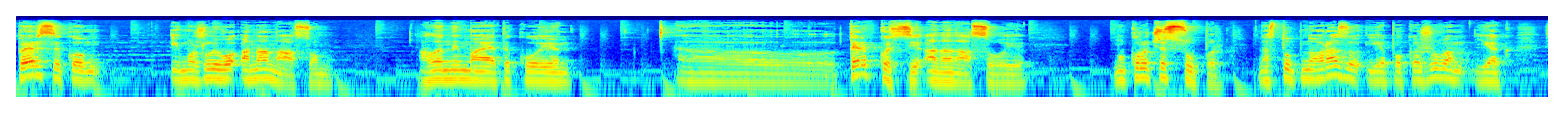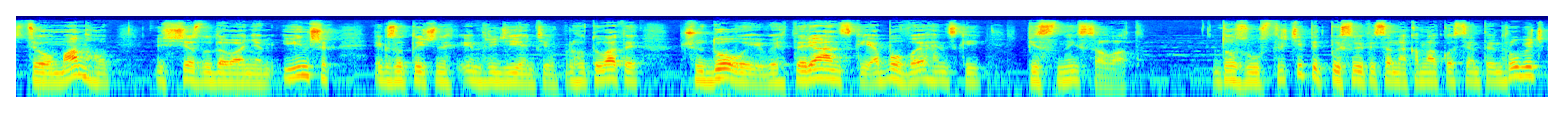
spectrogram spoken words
персиком і, можливо, ананасом. Але немає такої е- терпкості ананасової. Ну, коротше, супер. Наступного разу я покажу вам, як з цього манго, ще з додаванням інших екзотичних інгредієнтів, приготувати чудовий вегетаріанський або веганський пісний салат. До зустрічі, підписуйтеся на канал Костянтин Грубіч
